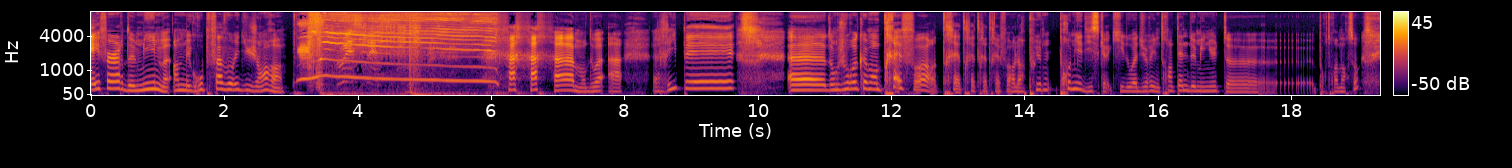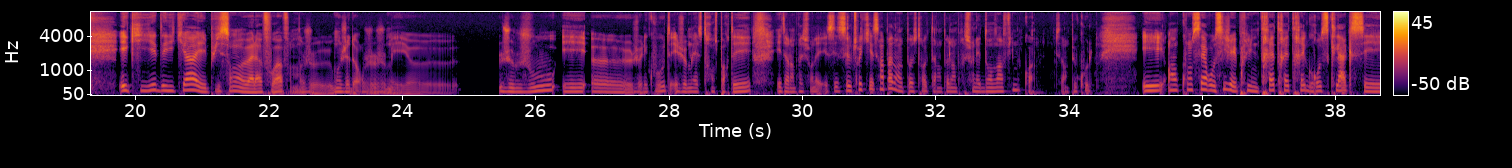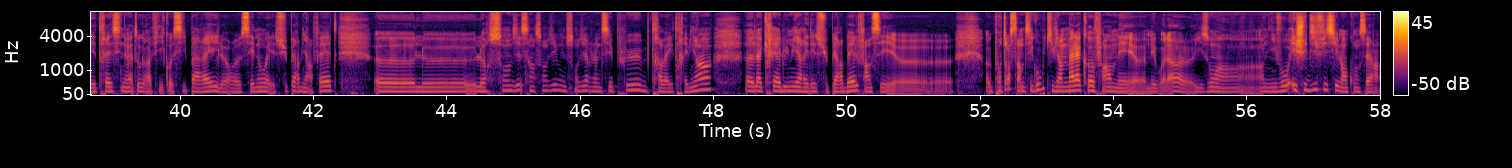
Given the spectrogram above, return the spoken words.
Schaefer de Mime, un de mes groupes favoris du genre. Ha ha ha, mon doigt a ripé. Euh, donc je vous recommande très fort, très très très très fort leur premier disque qui doit durer une trentaine de minutes euh, pour trois morceaux et qui est délicat et puissant euh, à la fois. Moi j'adore, je mets je le joue et je l'écoute et je me laisse transporter et t'as l'impression c'est le truc qui est sympa dans le post-rock t'as un peu l'impression d'être dans un film quoi c'est un peu cool. Et en concert aussi, j'avais pris une très très très grosse claque. C'est très cinématographique aussi, pareil. Leur euh, scéno est super bien faite. Euh, le, leur sondier, c'est un sondier ou une sondière, je ne sais plus, travaille très bien. Euh, la créa lumière, elle est super belle. Enfin, c'est pourtant c'est un petit groupe qui vient de Malakoff, hein, mais mais voilà, ils ont un, un, niveau. Et je suis difficile en concert.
